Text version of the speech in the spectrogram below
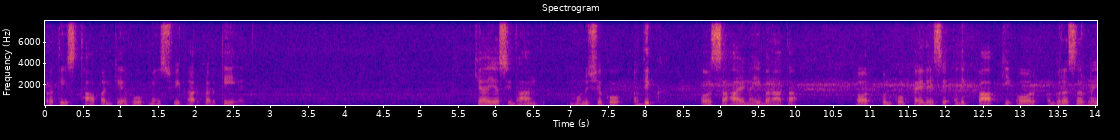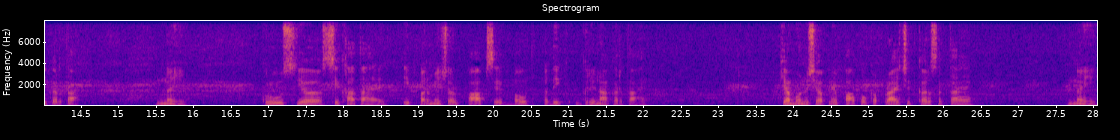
प्रतिस्थापन के रूप में स्वीकार करती है। क्या यह सिद्धांत मनुष्य को अधिक असहाय नहीं बनाता और उनको पहले से अधिक पाप की ओर अग्रसर नहीं करता? नहीं। क्रूस यह सिखाता है कि परमेश्वर पाप से बहुत अधिक घृणा करता है। क्या मनुष्य अपने पापों का प्रायश्चित कर सकता है? नहीं,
